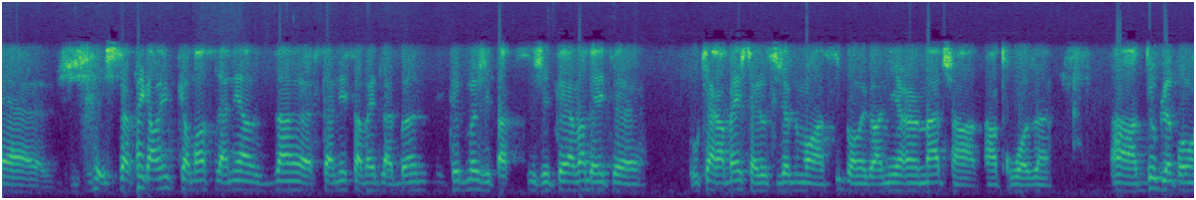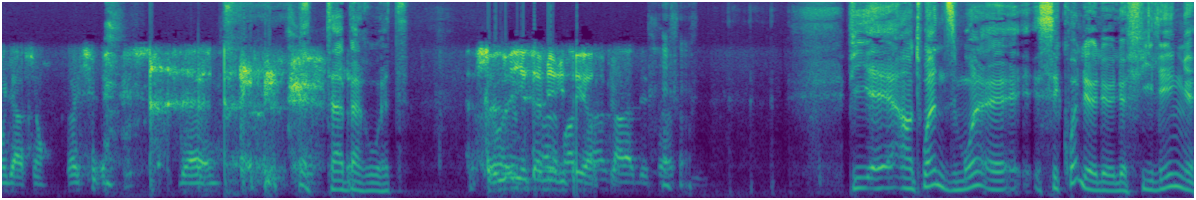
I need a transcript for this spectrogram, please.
euh, je, suis certain quand même qu'ils commencent l'année en se disant cette année ça va être la bonne. Écoute, moi j'ai parti j'étais avant d'être au Carabin, j'étais allé au Cégep de Montmorency, puis on a gagné un match en, en trois ans, en double prolongation. Tabarouette. Celui-là, il est mérité, en tout cas. Puis euh, Antoine, dis-moi, euh, c'est quoi le, le, feeling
